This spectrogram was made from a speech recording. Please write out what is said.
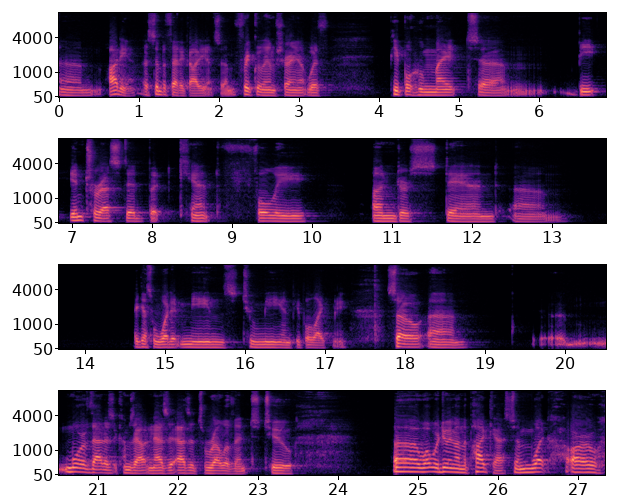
um, audience, a sympathetic audience. Um, frequently, I'm sharing it with people who might um, be interested but can't fully understand, um, I guess, what it means to me and people like me. So, um, more of that as it comes out and as, it, as it's relevant to uh, what we're doing on the podcast. And what are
